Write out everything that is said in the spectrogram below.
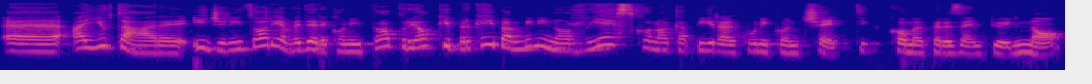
eh, aiutare i genitori a vedere con i propri occhi perché i bambini non riescono a capire alcuni concetti, come per esempio il no,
